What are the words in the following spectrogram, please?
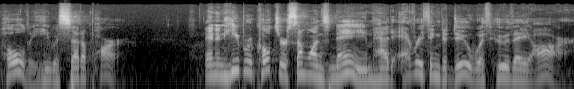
holy. He was set apart. And in Hebrew culture, someone's name had everything to do with who they are.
